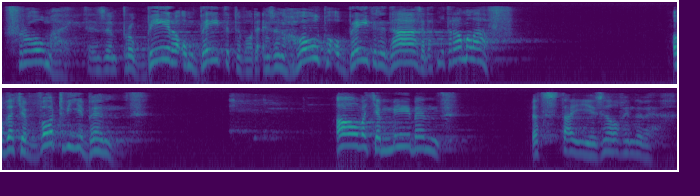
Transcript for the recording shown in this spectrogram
vroomheid en zijn proberen om beter te worden en zijn hopen op betere dagen, dat moet er allemaal af. Opdat je wordt wie je bent. Al wat je meer bent, dat sta je jezelf in de weg.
